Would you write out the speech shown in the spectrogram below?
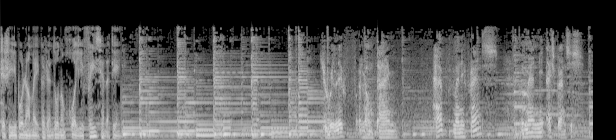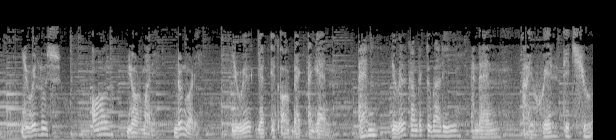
这是一部让每个人都能获益匪浅的电影。You will live a long time, have many friends, many experiences. You will lose all your money. Don't worry, you will get it all back again. And you will come back to Bali and then I will teach you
